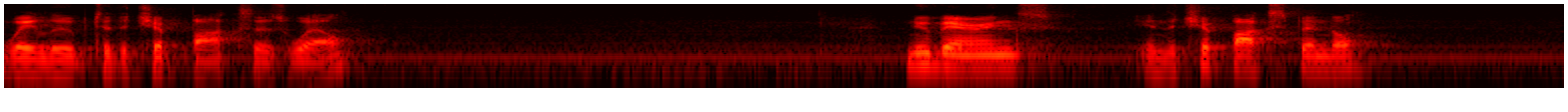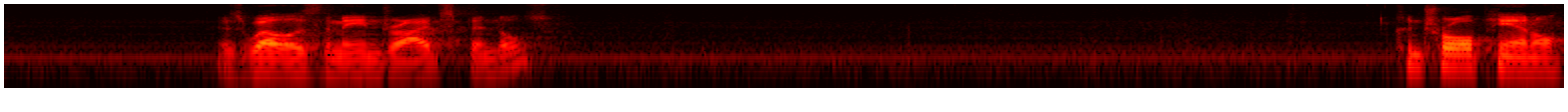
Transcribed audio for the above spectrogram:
Way lube to the chip box as well. New bearings in the chip box spindle, as well as the main drive spindles. Control panel,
